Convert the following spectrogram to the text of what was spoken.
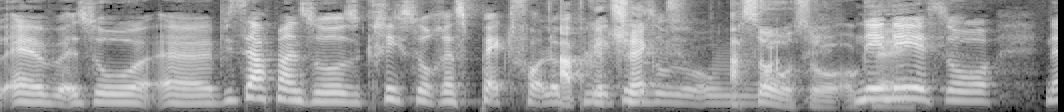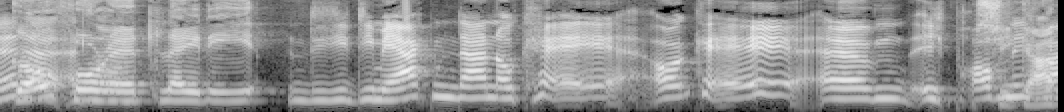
äh, so, äh, wie sagt man so, krieg ich so respektvolle Abgecheckt? Blicke. So, Ach so, so, okay. Nee, nee, so. Ne, Go da- for also, it, lady. Die, die merken dann, okay, okay, ähm, ich brauche nicht got it.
